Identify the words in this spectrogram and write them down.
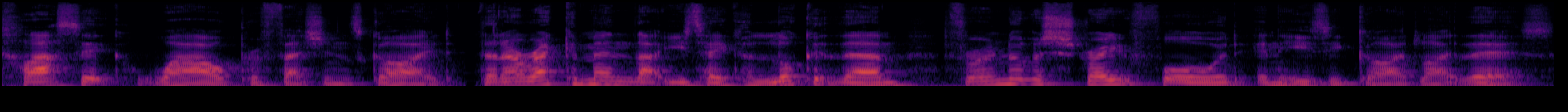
Classic WoW Professions Guide, then I recommend that you take a look at them for another straightforward and easy guide like this.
